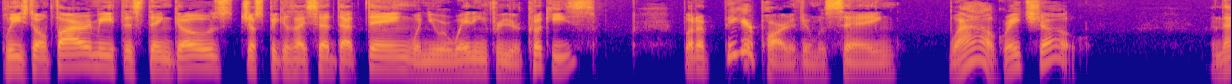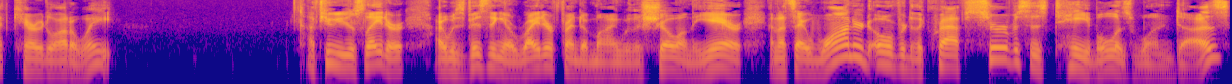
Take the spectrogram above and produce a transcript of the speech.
Please don't fire me if this thing goes just because I said that thing when you were waiting for your cookies. But a bigger part of him was saying, Wow, great show. And that carried a lot of weight. A few years later, I was visiting a writer friend of mine with a show on the air, and as I wandered over to the craft services table, as one does,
